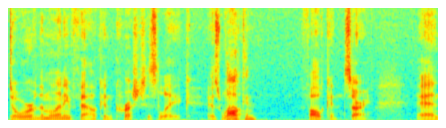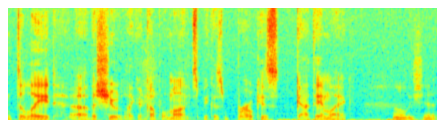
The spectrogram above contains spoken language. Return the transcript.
door of the Millennium Falcon crushed his leg as well. Falcon. Falcon, sorry. and delayed uh, the shoot like a couple of months because broke his goddamn leg. Holy shit.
